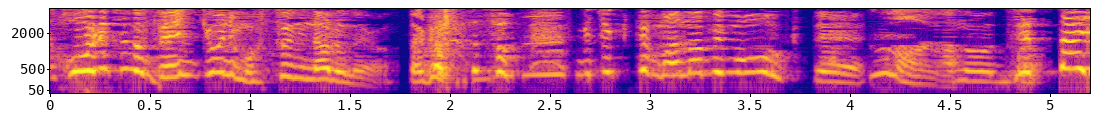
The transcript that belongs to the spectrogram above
に法律の勉強にも普通になるのよ。だから、そう、めちゃくちゃ学びも多くて、そうなんや。あの、絶対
